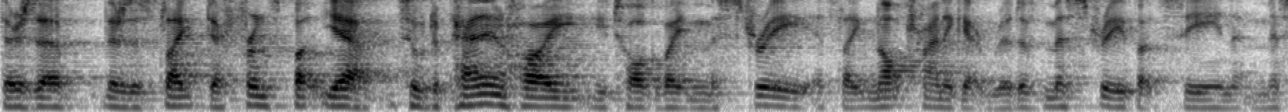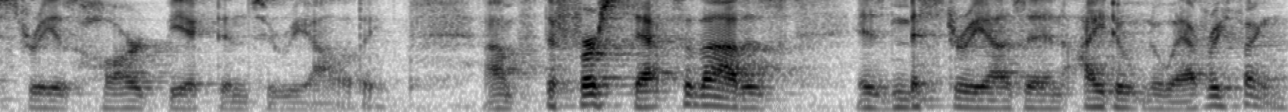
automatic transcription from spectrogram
there's a there's a slight difference, but yeah. So depending on how you talk about mystery, it's like not trying to get rid of mystery, but seeing that mystery is hard baked into reality. Um, the first step to that is is mystery, as in I don't know everything,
